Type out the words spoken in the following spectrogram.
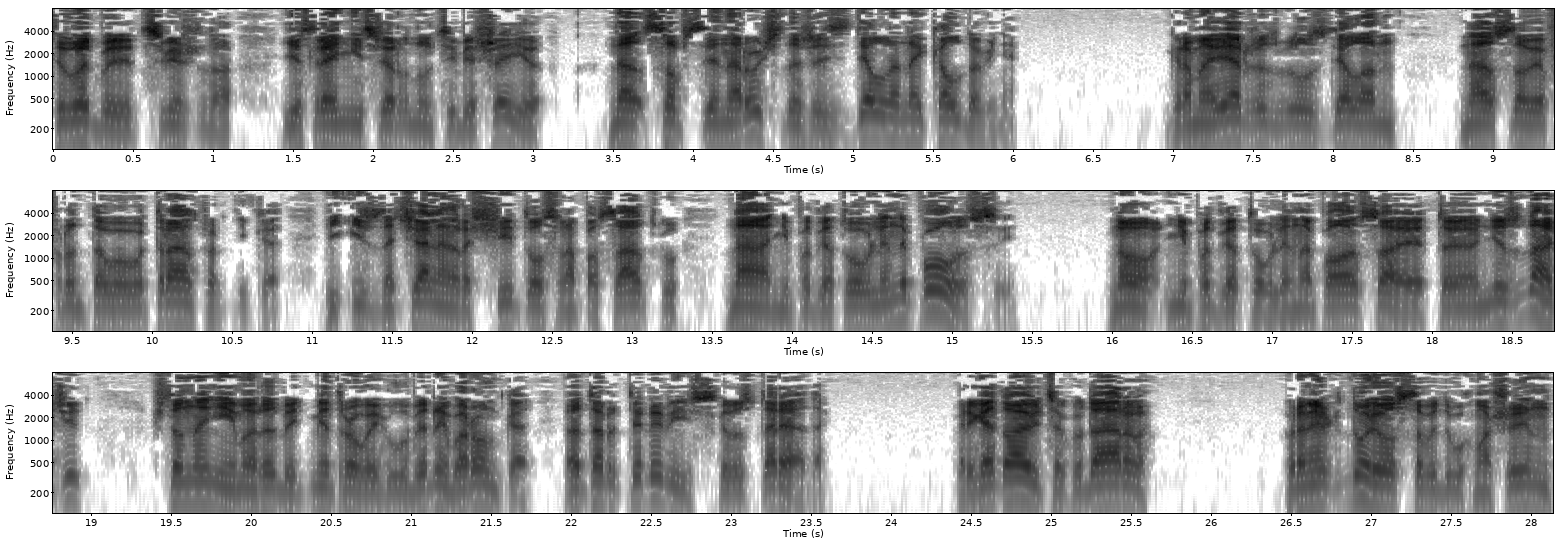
Вот будет смешно, если они свернут себе шею на собственноручно же сделанной колдовине. Громовержец был сделан на основе фронтового транспортника и изначально рассчитывался на посадку на неподготовленные полосы, но неподготовленная полоса — это не значит, что на ней может быть метровой глубины воронка от артиллерийского снаряда. Приготовиться к удару. Промелькнули остовы двух машин,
